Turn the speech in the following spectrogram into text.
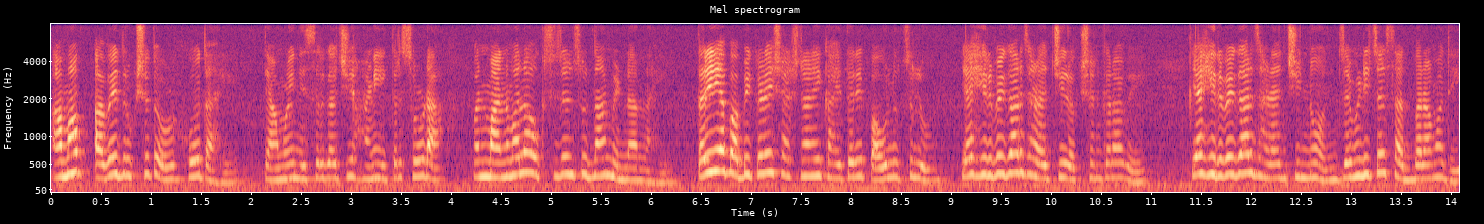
अमाप अवैध वृक्षतोड होत आहे. त्यामुळे निसर्गाची हानी तर सोडा पण मानवाला ऑक्सिजन सुद्धा मिळणार नाही. तरी या बाबीकडे शासनाने काहीतरी पाऊल उचलून या हिरवेगार झाडाची रक्षण करावे या हिरवेगार झाडांची नोंद जमिनीच्या सातबारामध्ये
